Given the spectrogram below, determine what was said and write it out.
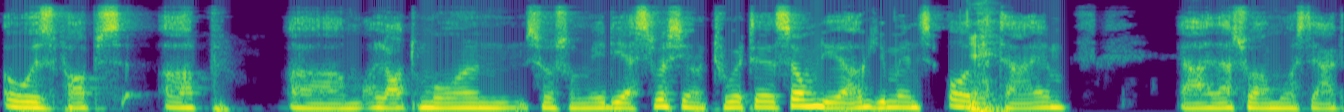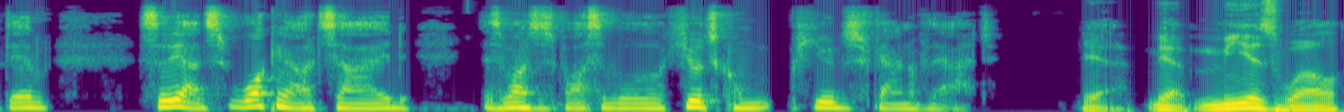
always pops up um, a lot more on social media, especially on Twitter. So many arguments all the time. Uh, that's why I'm most active. So yeah, it's walking outside as much as possible. Huge, com- huge fan of that. Yeah, yeah, me as well.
